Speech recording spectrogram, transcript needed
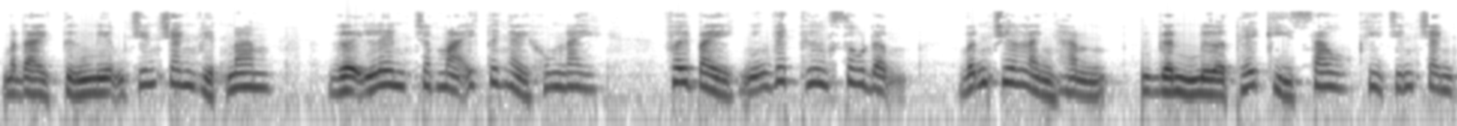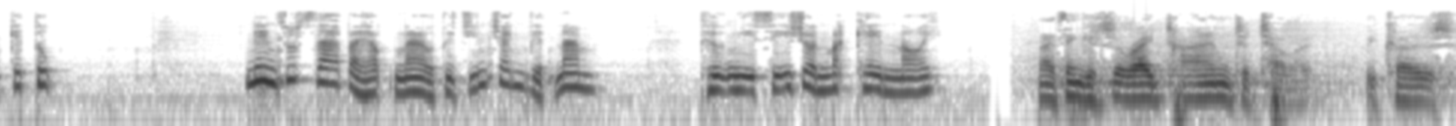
mà Đài tưởng niệm chiến tranh Việt Nam gợi lên cho mãi tới ngày hôm nay phơi bày những vết thương sâu đậm vẫn chưa lành hẳn gần nửa thế kỷ sau khi chiến tranh kết thúc. Nên rút ra bài học nào từ chiến tranh Việt Nam? Thượng nghị sĩ John McCain nói. I think it's the right time to tell it because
